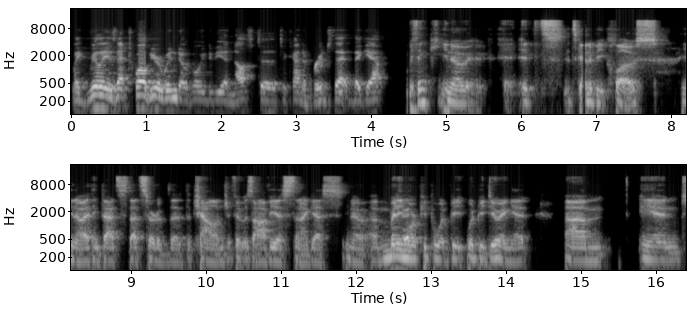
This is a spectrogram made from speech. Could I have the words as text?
like really is that 12 year window going to be enough to to kind of bridge that the gap? We think you know it, it's it's going to be close. You know, I think that's that's sort of the the challenge. If it was obvious, then I guess you know uh, many okay. more people would be would be doing it. Um, and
